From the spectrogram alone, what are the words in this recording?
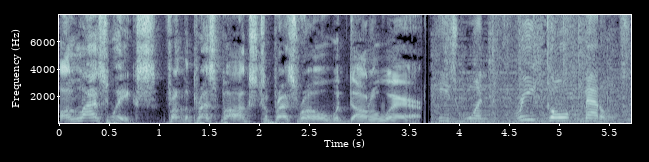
on last week's From the Press Box to Press Row with Donald Ware. He's won three gold medals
